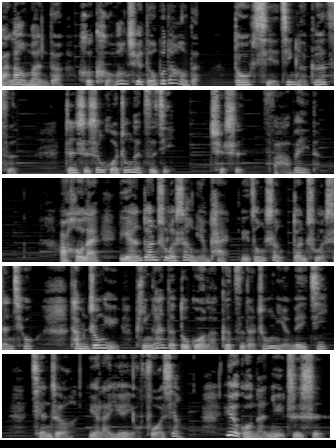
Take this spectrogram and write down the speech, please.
把浪漫的和渴望却得不到的，都写进了歌词。真实生活中的自己，却是乏味的。而后来，李安端出了少年派，李宗盛端出了山丘，他们终于平安的度过了各自的中年危机。前者越来越有佛像，越过男女之事，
